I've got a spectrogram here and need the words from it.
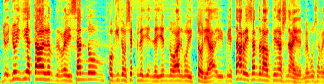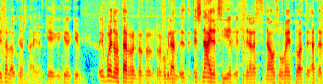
Yo, yo hoy día estaba revisando un poquito, siempre leye- leyendo algo de historia, y, y estaba revisando la doctrina Schneider. Me puse a revisar la doctrina Schneider, que, que- que- que es bueno estar re- re- recopilando. Schneider, sí, el general asesinado en su momento, antes, antes,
